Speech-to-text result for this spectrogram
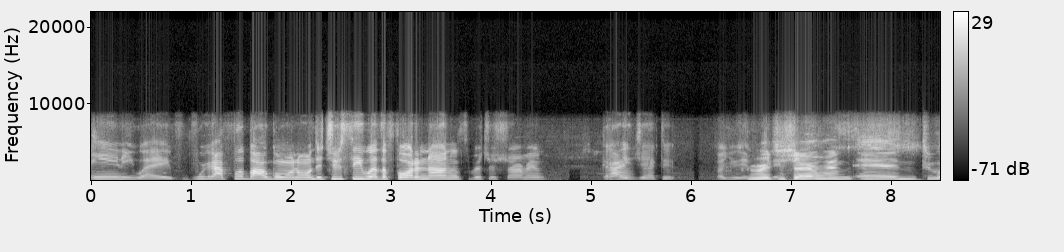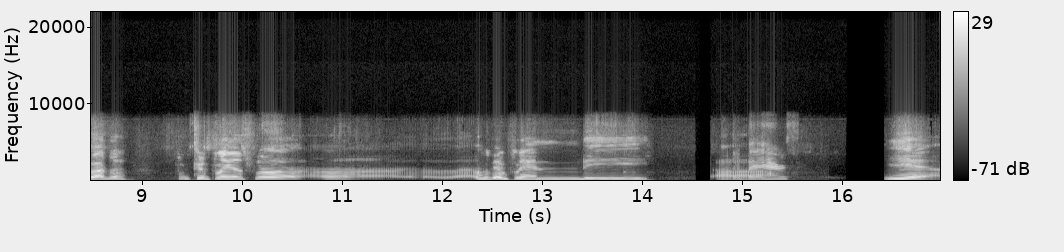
Anyway, we got football going on. Did you see where the 49ers, Richard Sherman, got ejected? Are you Richard Sherman and two other two players for uh, who they're playing the uh, the Bears. Yeah,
